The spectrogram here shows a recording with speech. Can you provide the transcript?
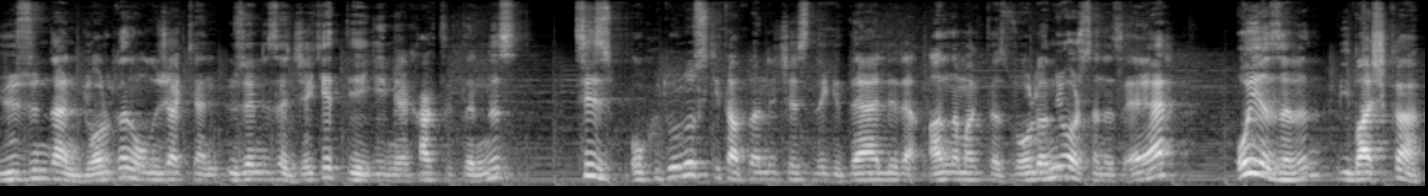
yüzünden yorgan olacakken üzerinize ceket diye giymeye kalktıklarınız siz okuduğunuz kitapların içerisindeki değerleri anlamakta zorlanıyorsanız eğer o yazarın bir başka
